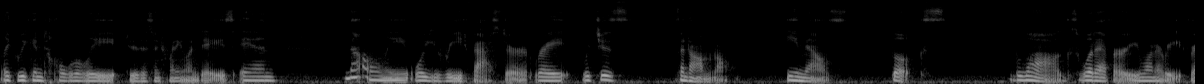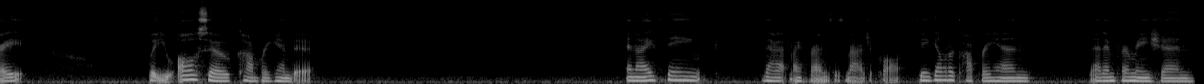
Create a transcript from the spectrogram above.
Like, we can totally do this in 21 days. And not only will you read faster, right? Which is phenomenal. Emails, books, blogs, whatever you want to read, right? But you also comprehend it. And I think that, my friends, is magical. Being able to comprehend that information,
